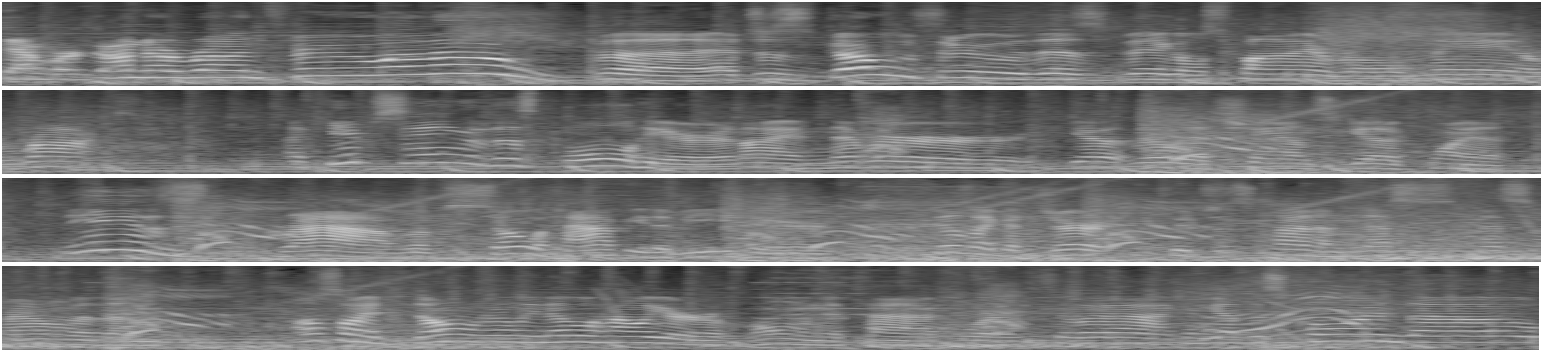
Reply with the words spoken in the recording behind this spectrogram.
Then we're gonna run through a loop! Uh, just go through this big old spiral made of rocks. I keep seeing this pole here, and I never get really a chance to get acquainted. These crab look so happy to be here. Feels like a jerk to just kind of mess, mess around with them. Also, I don't really know how your homing attack works. See, look at that. I can get this coin, though.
